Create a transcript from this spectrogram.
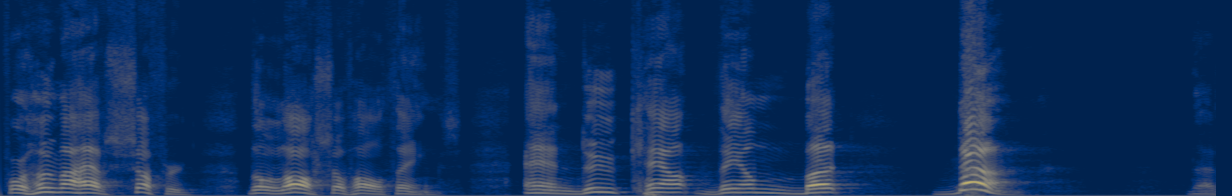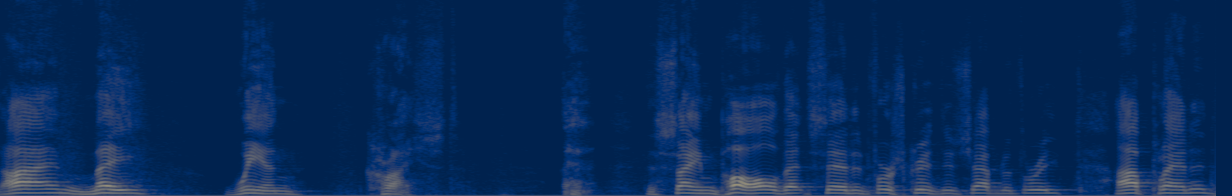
for whom I have suffered the loss of all things, and do count them but done, that I may win Christ. The same Paul that said in 1 Corinthians chapter 3, I planted,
